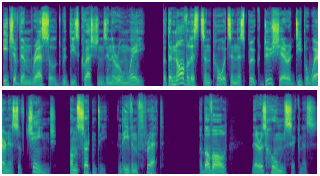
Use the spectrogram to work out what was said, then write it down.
Each of them wrestled with these questions in their own way, but the novelists and poets in this book do share a deep awareness of change, uncertainty, and even threat. Above all, there is homesickness.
